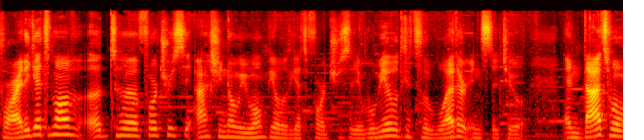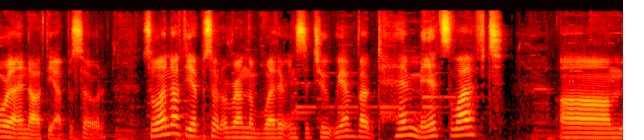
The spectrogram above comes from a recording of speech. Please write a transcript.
Try to get to, Mov uh, to Fortree City? Actually, no, we won't be able to get to Fortree City. We'll be able to get to the Weather Institute. And that's where we'll end off the episode. So we'll end off the episode around the Weather Institute. We have about 10 minutes left um,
